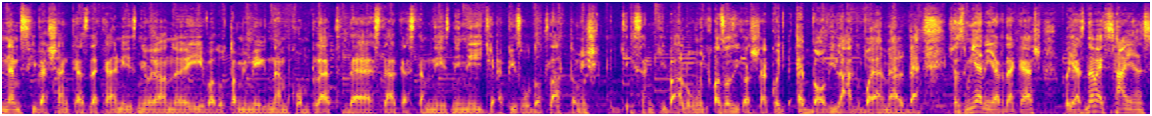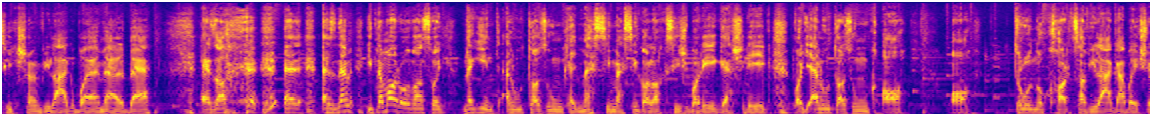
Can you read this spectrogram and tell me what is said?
nem szívesen kezdek el nézni olyan évadot, ami még nem komplet, de ezt elkezdtem nézni, négy epizódot láttam, és egészen kiváló. Mondjuk az az igazság, hogy ebbe a világba emel be. És az milyen érdekes, hogy ez nem egy science fiction világba emel be, ez, a, ez nem, itt nem arról van szó, hogy megint elutazunk egy messzi-messzi galaxisba réges-rég, vagy elutazunk a, a trónok harca világába, és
